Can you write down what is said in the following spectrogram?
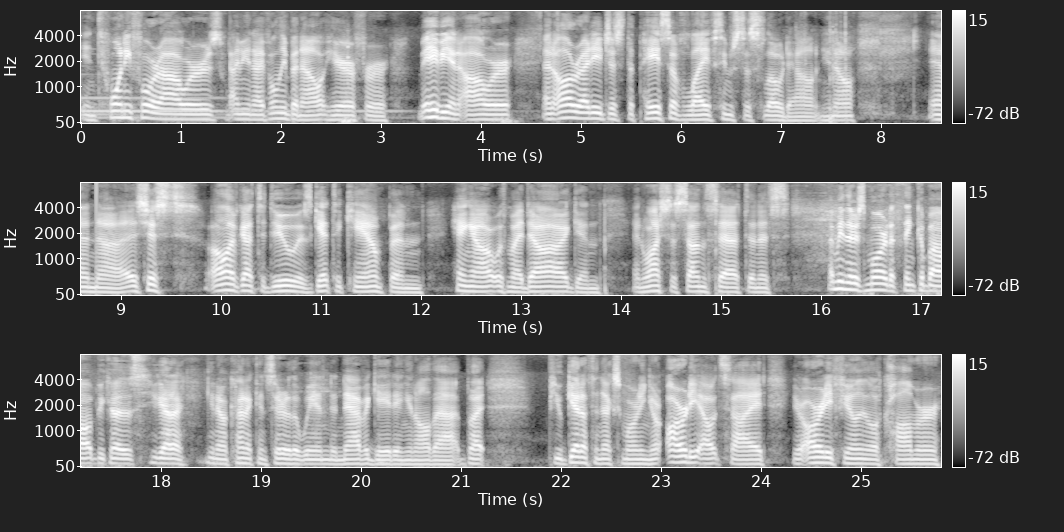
in 24 hours. I mean, I've only been out here for maybe an hour and already just the pace of life seems to slow down, you know? And uh, it's just, all I've got to do is get to camp and hang out with my dog and and watch the sunset. And it's I mean there's more to think about because you gotta you know kind of consider the wind and navigating and all that. But if you get up the next morning you're already outside. You're already feeling a little calmer.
